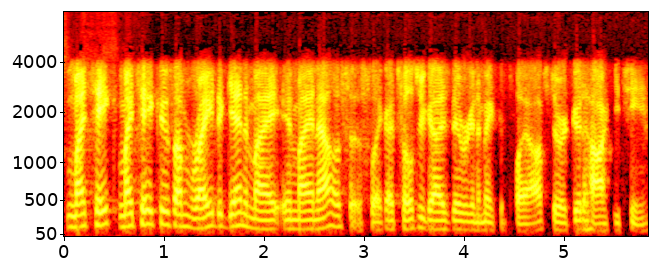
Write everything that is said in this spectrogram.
my take my take is I'm right again in my in my analysis. Like I told you guys they were going to make the playoffs. They're a good hockey team.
